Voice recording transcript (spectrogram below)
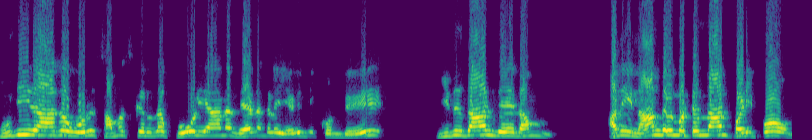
புதிதாக ஒரு சமஸ்கிருத போலியான வேதங்களை எழுதி கொண்டு இதுதான் வேதம் அதை நாங்கள் மட்டும்தான் படிப்போம்.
